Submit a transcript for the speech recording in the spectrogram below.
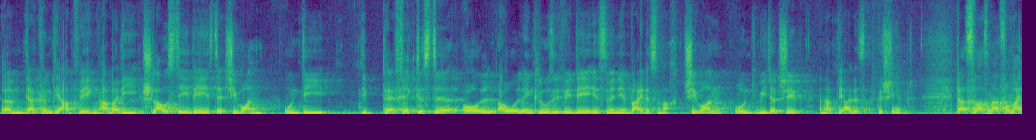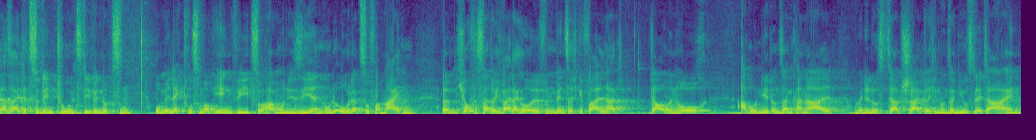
Ähm, da könnt ihr abwägen. Aber die schlauste Idee ist der G1 und die die perfekteste All-Inclusive-Idee ist, wenn ihr beides macht. G1 und VitaChip, dann habt ihr alles abgeschirmt. Das war es mal von meiner Seite zu den Tools, die wir nutzen, um Elektrosmog irgendwie zu harmonisieren oder zu vermeiden. Ähm, ich hoffe, es hat euch weitergeholfen. Wenn es euch gefallen hat, Daumen hoch, abonniert unseren Kanal und wenn ihr Lust habt, schreibt euch in unseren Newsletter ein,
